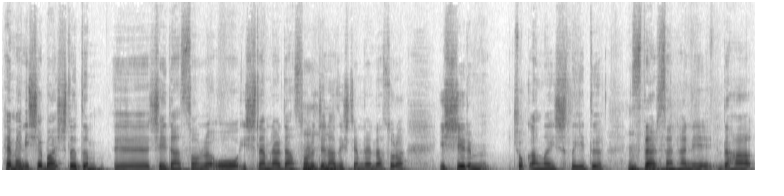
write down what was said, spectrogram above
hemen işe başladım. Ee, şeyden sonra o işlemlerden sonra cenaze işlemlerinden sonra iş yerim çok anlayışlıydı. İstersen hani daha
